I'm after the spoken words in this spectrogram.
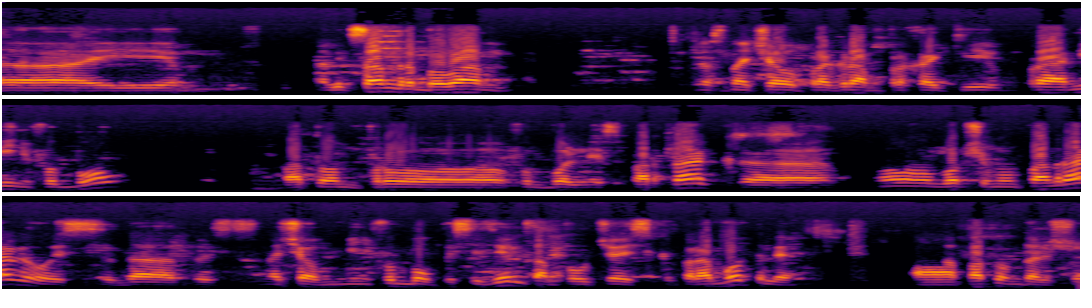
А, и Александра была сначала программа про хоккей, про мини-футбол, потом про футбольный «Спартак». А, ну, в общем, ему понравилось, да, то есть сначала мини-футбол посидели, там полчасика поработали, а потом дальше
